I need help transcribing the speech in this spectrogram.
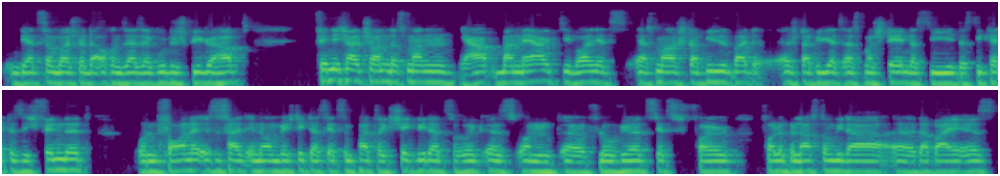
jetzt zum Beispiel da auch ein sehr, sehr gutes Spiel gehabt finde ich halt schon, dass man, ja, man merkt, sie wollen jetzt erstmal stabil, bei, äh, stabil jetzt erstmal stehen, dass die, dass die Kette sich findet. Und vorne ist es halt enorm wichtig, dass jetzt ein Patrick Schick wieder zurück ist und äh, Flo Würz jetzt voll, volle Belastung wieder äh, dabei ist.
